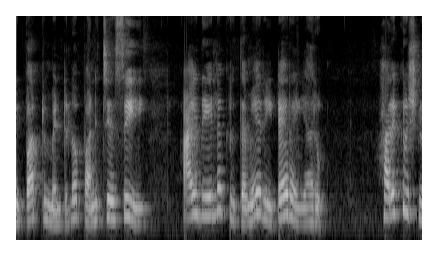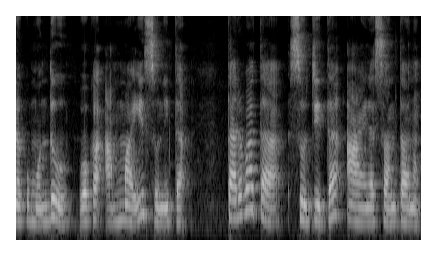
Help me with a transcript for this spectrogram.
డిపార్ట్మెంట్లో పనిచేసి ఐదేళ్ళ క్రితమే రిటైర్ అయ్యారు. హరికృష్ణకు ముందు ఒక అమ్మాయి సునీత తర్వాత సుజిత ఆయన సంతానం.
